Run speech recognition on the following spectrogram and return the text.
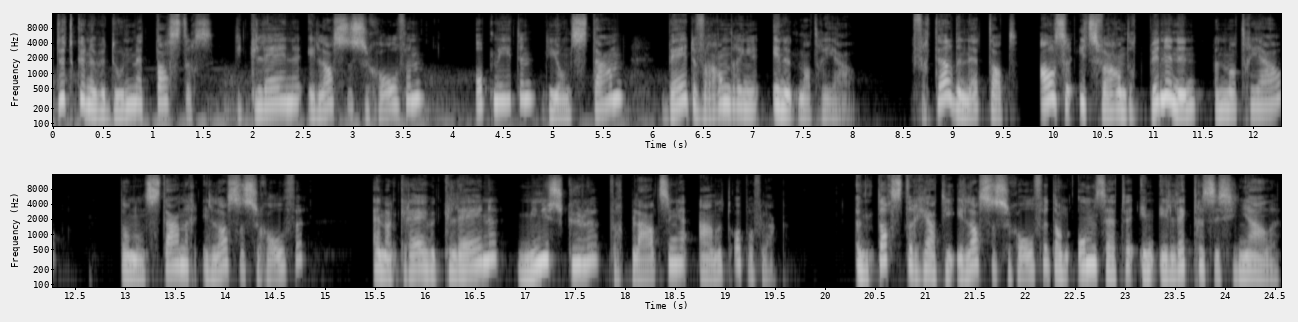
Dit kunnen we doen met tasters die kleine elastische golven opmeten die ontstaan bij de veranderingen in het materiaal. Ik vertelde net dat als er iets verandert binnenin een materiaal, dan ontstaan er elastische golven en dan krijgen we kleine, minuscule verplaatsingen aan het oppervlak. Een taster gaat die elastische golven dan omzetten in elektrische signalen.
